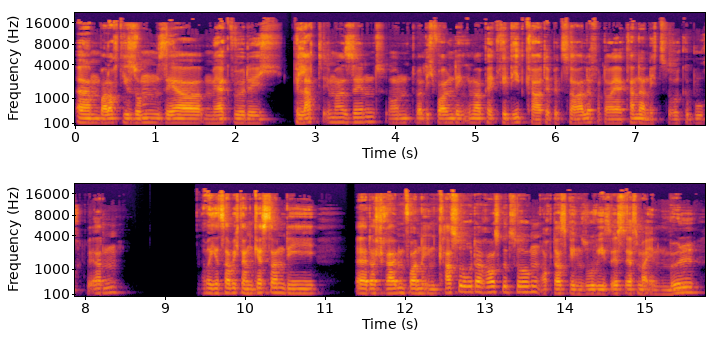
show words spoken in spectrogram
ähm, weil auch die Summen sehr merkwürdig glatt immer sind und weil ich vor allen Dingen immer per Kreditkarte bezahle. Von daher kann da nichts zurückgebucht werden. Aber jetzt habe ich dann gestern die, äh, das Schreiben von Inkasso da rausgezogen. Auch das ging so, wie es ist, erstmal in Müll.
